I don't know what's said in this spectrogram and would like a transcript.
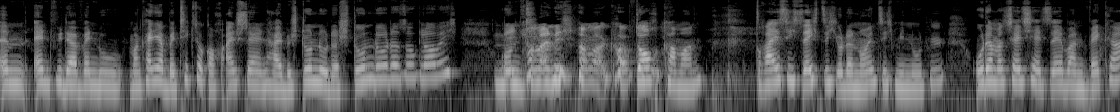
ähm, entweder wenn du, man kann ja bei TikTok auch einstellen, eine halbe Stunde oder Stunde oder so, glaube ich. Und kann man nicht am Kopf. Doch, kann man. 30, 60 oder 90 Minuten. Oder man stellt sich halt selber einen Wecker.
